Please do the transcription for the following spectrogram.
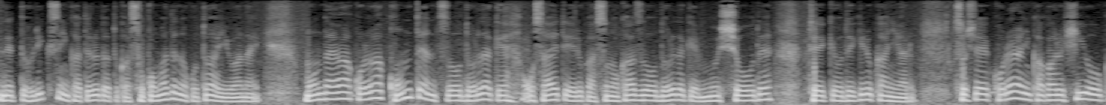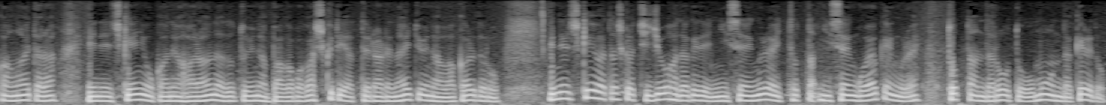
ネットフリックスに勝てるだとかそこまでのことは言わない。問題はこれはコンテンツをどれだけ抑えているか、その数をどれだけ無償で提供できるかにある。そしてこれらにかかる費用を考えたら NHK にお金を払うなどというのはバカバカしくてやってられないというのはわかるだろう。NHK は確か地上波だけで2000円ぐらい取った、2500円ぐらい取ったんだろうと思うんだけれど、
